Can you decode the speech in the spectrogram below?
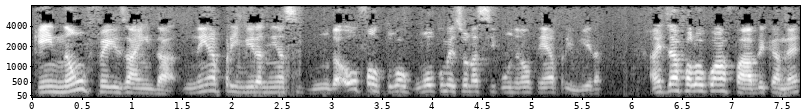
quem não fez ainda nem a primeira nem a segunda, ou faltou algum, ou começou na segunda e não tem a primeira, a gente já falou com a fábrica, né?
